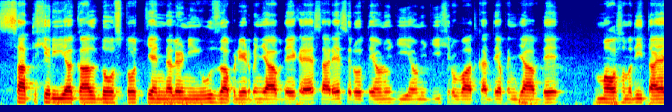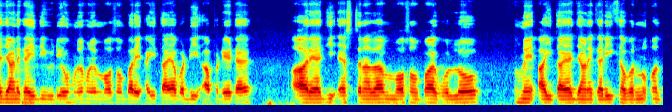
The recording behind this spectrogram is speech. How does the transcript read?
ਸਤਿ ਸ਼੍ਰੀ ਅਕਾਲ ਦੋਸਤੋ, ਚੈਨਲ ਨਿਊਜ਼ ਅਪਡੇਟ ਪੰਜਾਬ ਦੇਖ ਰਹੇ ਸਾਰੇ ਸਰੋਤਿਆਂ ਨੂੰ ਜੀ, ਆਉਣ ਜੀ, ਸ਼ੁਰੂਆਤ ਕਰਦੇ ਆ ਪੰਜਾਬ ਦੇ ਮੌਸਮ ਦੀ ਤਾਜ਼ਾ ਜਾਣਕਾਰੀ ਦੀ ਵੀਡੀਓ ਹੁਣੇ ਹੁਣੇ ਮੌਸਮ ਬਾਰੇ ਆਈ ਤਾਜ਼ਾ ਵੱਡੀ ਅਪਡੇਟ ਹੈ। ਆ ਰਿਹਾ ਜੀ ਇਸ ਤਰ੍ਹਾਂ ਦਾ ਮੌਸਮ ਵਿਭਾਗ ਵੱਲੋਂ ਹੁਣੇ ਆਈ ਤਾਜ਼ਾ ਜਾਣਕਾਰੀ। ਖਬਰ ਨੂੰ ਅੰਤ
